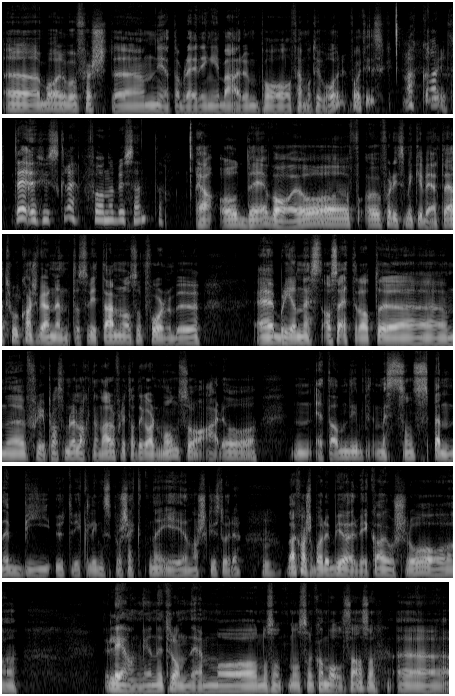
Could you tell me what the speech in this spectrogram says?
eh, var vår første nyetablering i Bærum på 25 år, faktisk. Akkurat. Det husker jeg. Fornebu senter. Ja, og det var jo, for for de som ikke vet det Jeg tror kanskje vi har nevnt det så vidt der, men altså Fornebu eh, blir jo nesten Altså etter at eh, flyplassen ble lagt ned der og flytta til Gardermoen, så er det jo mm, et av de mest sånn spennende byutviklingsprosjektene i norsk historie. Det er kanskje bare Bjørvika i Oslo og Leangen i Trondheim og noe sånt noe som kan måle seg. Altså. Eh,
